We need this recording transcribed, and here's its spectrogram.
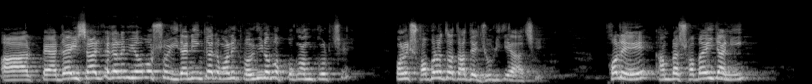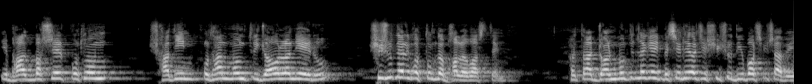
আর প্যারাডাইস চাইল্ড একাডেমি অবশ্য ইদানিংকার অনেক অভিনব প্রোগ্রাম করছে। অনেক সফলতা তাদের ঝুড়িতে আছে। ফলে আমরা সবাই জানি যে ভারতবর্ষের প্রথম স্বাধীন প্রধানমন্ত্রী জওয়াহরলাল নেহরু শিশুদেরকে অত্যন্ত ভালোবাসতেন। তার জন্মদিন থেকে বেছে নেওয়া হয়েছে শিশু দিবস হিসাবে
